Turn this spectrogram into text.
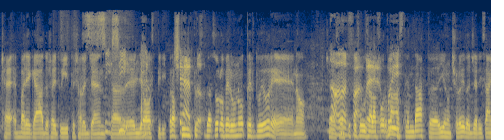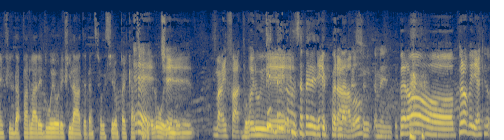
cioè, è variegato, c'ha i tweet, c'ha le gente, Sì, c'ha sì, gli eh, ospiti, però certo. Pintus da solo per, uno, per due ore no. Cioè, No, no, soprattutto infatti, se usa la forma poi- stand up, io non ce lo vedo Jerry Seinfeld a parlare due ore filate, penso che si rompa il cazzo Eh, pure lui. cioè, quindi- ma infatti, Boh. poi lui Che è, bello non sapere di che parlate, bravo, assolutamente. però, però vedi anche,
